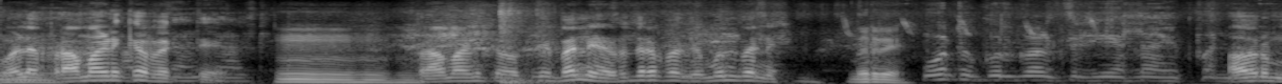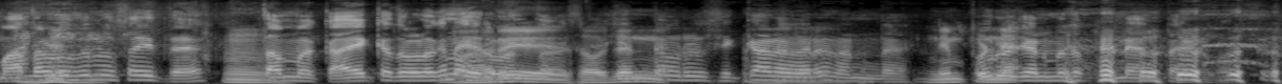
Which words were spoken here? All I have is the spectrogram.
ಒಳ್ಳೆ ಪ್ರಾಮಾಣಿಕ ವ್ಯಕ್ತಿ. ಹ್ಮ್ ಪ್ರಾಮಾಣಿಕ ವ್ಯಕ್ತಿ. ಬನ್ನಿ ರುದ್ರಪ್ಪಾಜಿ ಮುಂದ್ ಬನ್ನಿ. ಬರ್ರಿ. ಅವ್ರು ಮಾತಾಡೋದನ್ನು ಸಹಿತ ತಮ್ಮ ಕಾಯಕದೊಳಗನ. ಸೌಜನ್ಯ. ಇಂಥವ್ರು ಸಿಕ್ಕಾರಂದ್ರೆ ನನ್ನ ನಿಮ್ಮ ಪೂರ್ವ ಪುಣ್ಯ. ಜನ್ಮದ ಪುಣ್ಯ ಅಂತ ಹೇಳ್ಬೋದು.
